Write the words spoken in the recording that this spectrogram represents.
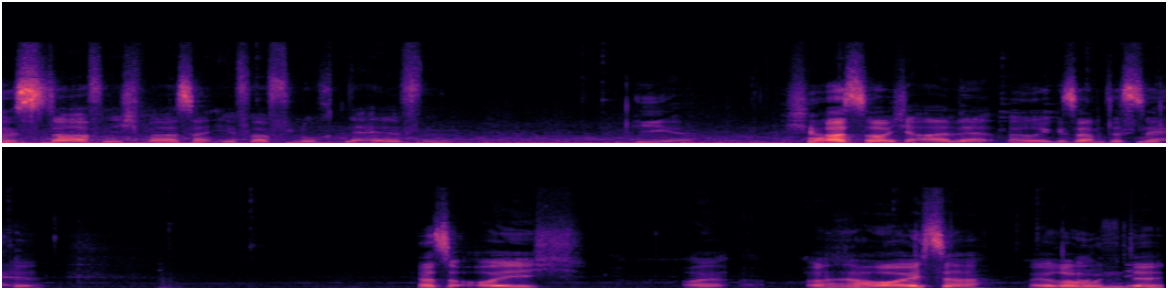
Das darf nicht wahr sein, ihr verfluchten Elfen. Hier. Ich hasse euch alle, eure gesamte Sippe. Ich hasse euch, eu eure Häuser, eure Auf Hunde,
